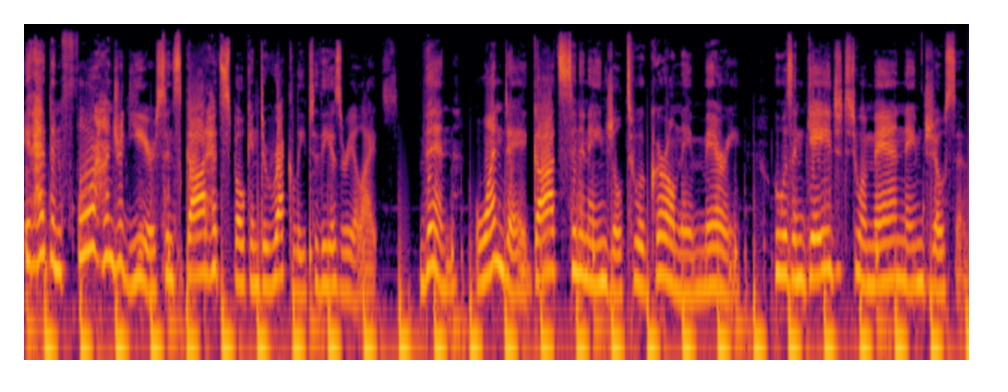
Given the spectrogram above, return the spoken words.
It had been 400 years since God had spoken directly to the Israelites. Then, one day, God sent an angel to a girl named Mary, who was engaged to a man named Joseph.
